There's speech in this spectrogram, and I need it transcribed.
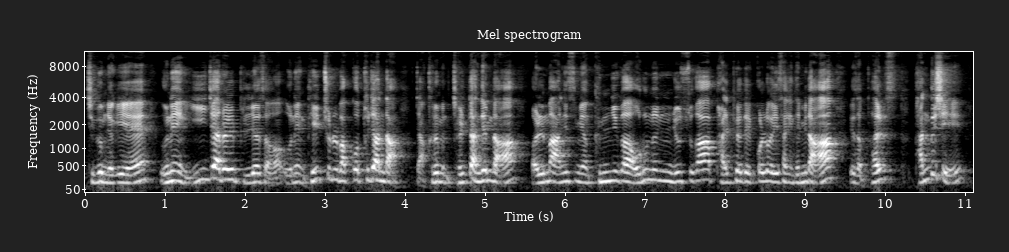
지금 여기에 은행 이자를 빌려서 은행 대출을 받고 투자한다. 자, 그러면 절대 안 됩니다. 얼마 안 있으면 금리가 오르는 뉴스가 발표될 걸로 예상이 됩니다. 그래서 벌- 반드시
